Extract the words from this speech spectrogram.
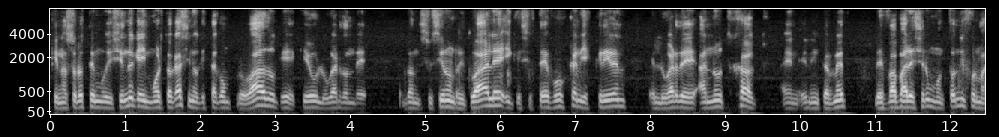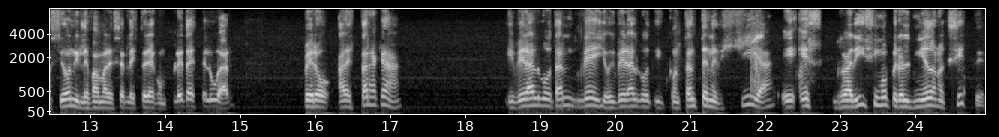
que nosotros estemos diciendo que hay muerto acá, sino que está comprobado que, que es un lugar donde, donde se hicieron rituales y que si ustedes buscan y escriben el lugar de Anut Hug en, en internet, les va a aparecer un montón de información y les va a aparecer la historia completa de este lugar. Pero al estar acá, y ver algo tan bello y ver algo con tanta energía eh, es rarísimo, pero el miedo no existe.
